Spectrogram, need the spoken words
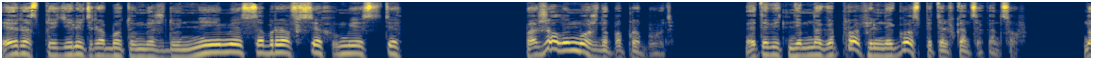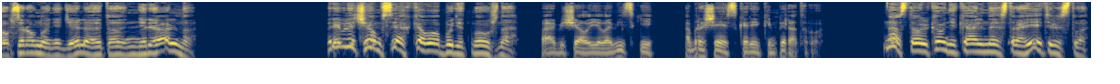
и распределить работу между ними, собрав всех вместе, пожалуй, можно попробовать. Это ведь немногопрофильный госпиталь, в конце концов. Но все равно неделя — это нереально». «Привлечем всех, кого будет нужно», — пообещал Еловицкий, обращаясь скорее к императору. Настолько уникальное строительство,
